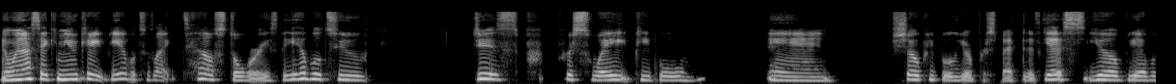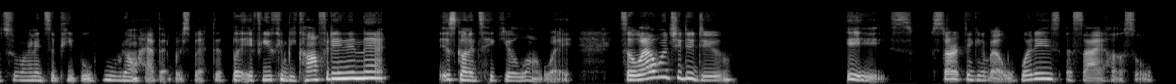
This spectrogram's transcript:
And when I say communicate, be able to like tell stories, be able to just persuade people and show people your perspective. Yes, you'll be able to run into people who don't have that perspective, but if you can be confident in that, it's going to take you a long way. So, what I want you to do is start thinking about what is a side hustle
